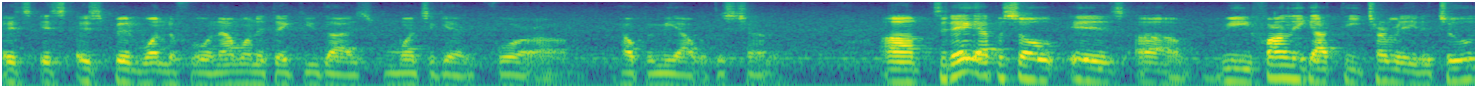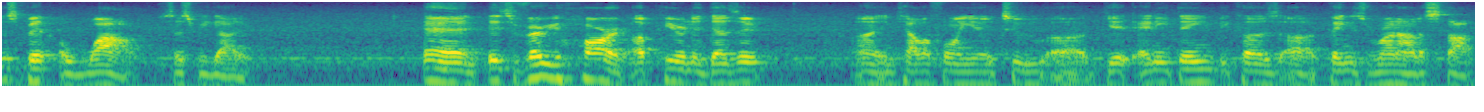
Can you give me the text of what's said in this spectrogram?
it's it's it's been wonderful, and I want to thank you guys once again for um, helping me out with this channel. Um, today episode is uh, we finally got the Terminator 2. It's been a while since we got it, and it's very hard up here in the desert uh, in California to uh, get anything because uh, things run out of stock.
